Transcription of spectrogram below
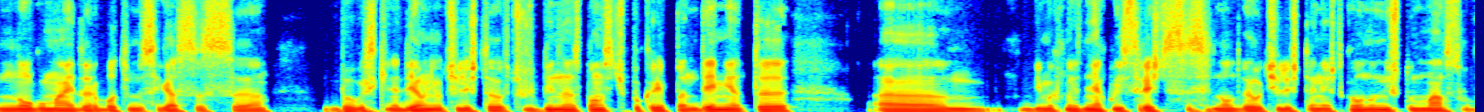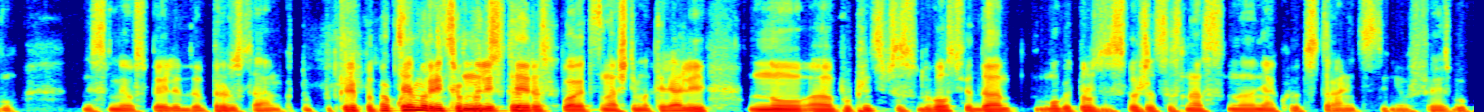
много май да работим до сега с а, български неделни училища в чужбина. Спомням се, че покрай пандемията а, имахме някои срещи с едно-две училища, нещо такова, но нищо масово не сме успели да предоставим като подкрепа. Ако Тя, принцип, нали, те разполагат с нашите материали, но а, по принцип с удоволствие, да, могат просто да се свържат с нас на някои от страниците ни в Facebook,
